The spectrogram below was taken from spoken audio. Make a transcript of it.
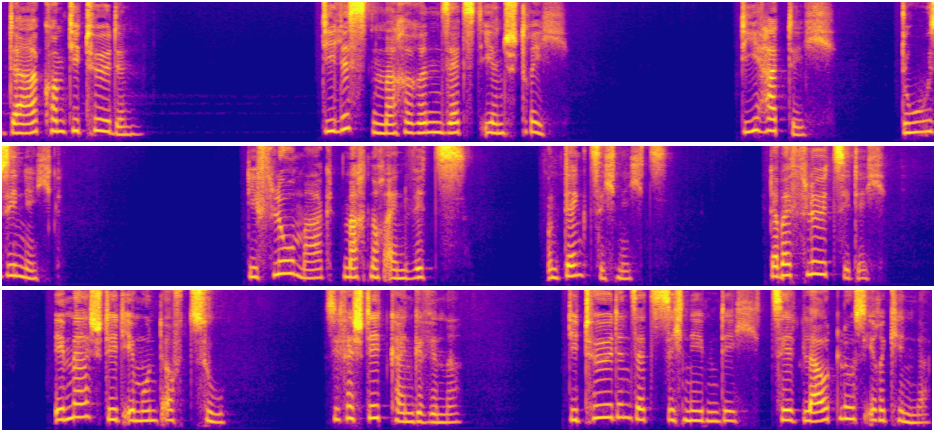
Da kommt die Tödin. Die Listenmacherin setzt ihren Strich. Die hat dich, du sie nicht. Die Flohmagd macht noch einen Witz und denkt sich nichts. Dabei flöht sie dich. Immer steht ihr Mund auf zu. Sie versteht kein Gewimmer. Die Tödin setzt sich neben dich, zählt lautlos ihre Kinder.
